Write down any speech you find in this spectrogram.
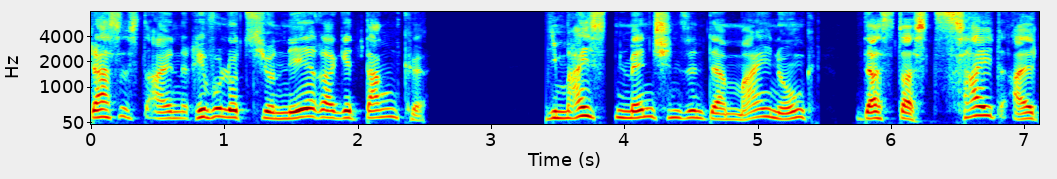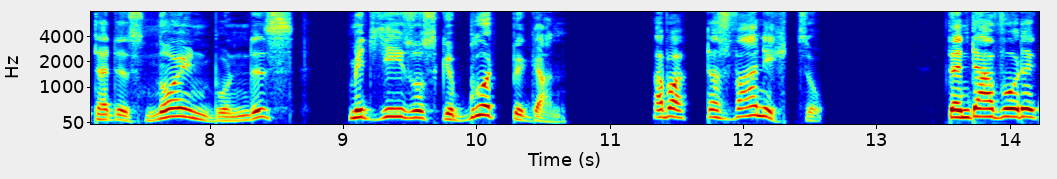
Das ist ein revolutionärer Gedanke. Die meisten Menschen sind der Meinung, dass das Zeitalter des neuen Bundes mit Jesus Geburt begann. Aber das war nicht so. Denn da wurde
